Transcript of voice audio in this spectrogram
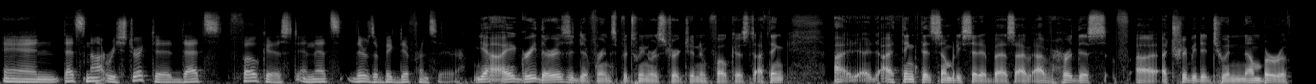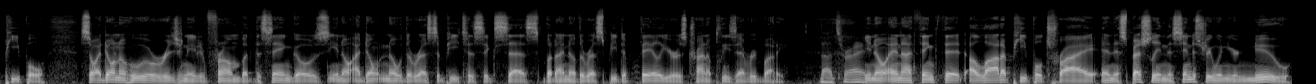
And that's not restricted, that's focused, and that's there's a big difference there. Yeah, I agree. There is a difference between restricted and focused. I think, I, I think that somebody said it best. I've, I've heard this uh, attributed to a number of people. So I don't know who it originated from, but the saying goes, you know, I don't know the recipe to success, but I know the recipe to failure is trying to please everybody. That's right. You know, and I think that a lot of people try, and especially in this industry when you're new,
